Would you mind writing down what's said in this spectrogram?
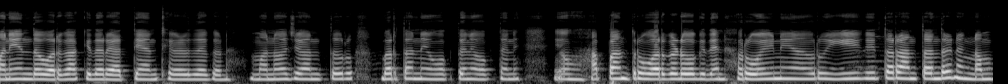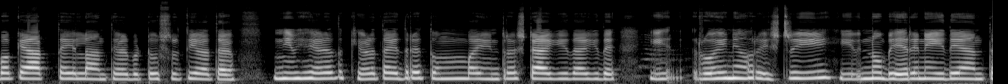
ಮನೆಯಿಂದ ಹೊರ್ಗಾಕಿದ್ದಾರೆ ಅತ್ತೆ ಅಂತ ಹೇಳಿದಾಗ ಮನೋಜ್ ಅಂತರು ಬರ್ತಾನೆ, ಹೋಗ್ತಾನೆ ಹೋಗ್ತಾನೆ. ಅಪ್ಪ ಅಂತರು ಹೊರ್ಗಡೆ ಹೋಗಿದ್ದೇನೆ. ರೋಹಿಣಿ ಅವರು ಈಗ ಈ ಥರ ಅಂತಂದರೆ ನಂಗೆ ನಂಬೋಕೆ ಆಗ್ತಾ ಇಲ್ಲ ಅಂತ ಹೇಳಿಬಿಟ್ಟು ಶ್ರುತಿ ಹೇಳ್ತಾಳೆ. ನೀವು ಹೇಳೋದು ಕೇಳ್ತಾ ಇದ್ದರೆ ತುಂಬ ಇಂಟ್ರೆಸ್ಟ್ ಆಗಿದಾಗಿದೆ ಈ ರೋಹಿಣಿ ಅವರ ಹಿಸ್ಟ್ರಿ ಇನ್ನೂ ಬೇರೆಯೇ ಇದೆ ಅಂತ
